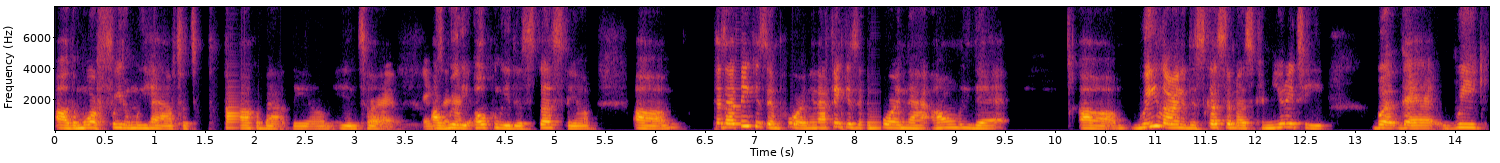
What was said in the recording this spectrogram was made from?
uh, the more freedom we have to talk about them and to right. exactly. uh, really openly discuss them. Because um, I think it's important. And I think it's important not only that um, we learn to discuss them as community, but that we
